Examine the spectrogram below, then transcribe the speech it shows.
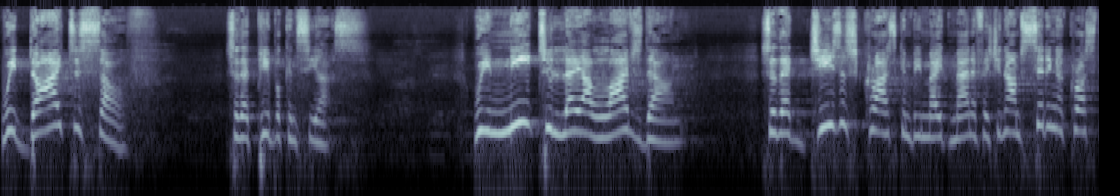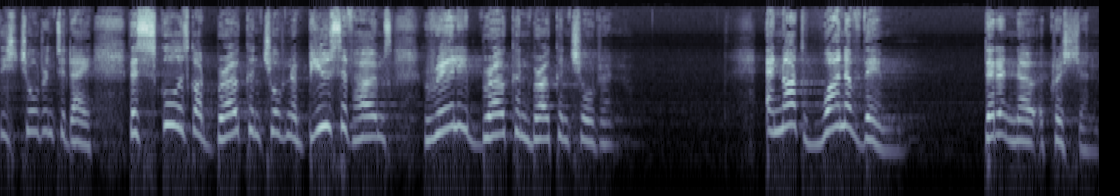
We die to self so that people can see us. We need to lay our lives down so that Jesus Christ can be made manifest. You know, I'm sitting across these children today. The school has got broken children, abusive homes, really broken, broken children. And not one of them didn't know a Christian.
